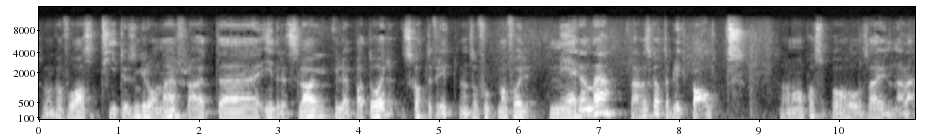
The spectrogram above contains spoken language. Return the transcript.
Så man kan få altså 10 000 kroner fra et eh, idrettslag i løpet av et år skattefritt. Men så fort man får mer enn det, så er det skatteplikt på alt. Så da må man passe på å holde seg under det.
